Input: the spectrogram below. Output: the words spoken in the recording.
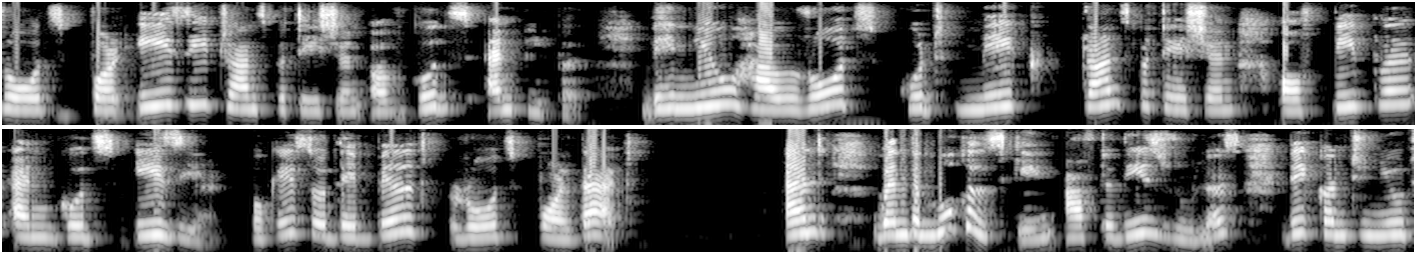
roads for easy transportation of goods and people. They knew how roads could make transportation of people and goods easier. Okay, so they built roads for that. And when the Mughals came after these rulers, they continued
